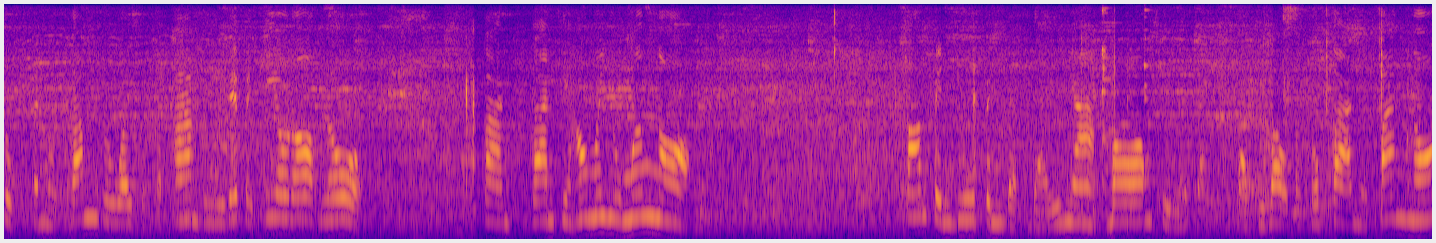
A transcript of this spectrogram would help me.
สุขสนุกร่ำรวยสุขภาพดีได้ไปเที่ยวรอบโลก การการที่เฮามาอยู่เมืองนอก ความเป็นอยู่เป็นแบบใดยากบองสิแม่จ๊ะจากที่เว้าประสบการณ์ให้ฟังเนาะ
